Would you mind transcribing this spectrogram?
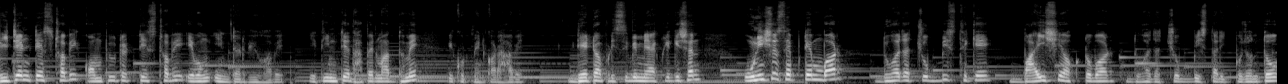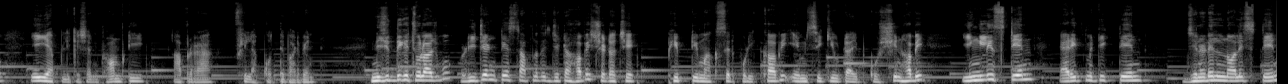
written test হবে কম্পিউটার টেস্ট হবে এবং ইন্টারভিউ হবে। এই তিনটে ধাপের মাধ্যমে রিক্রুটমেন্ট করা হবে। ডেট অফ রিসিভিং অ্যাপ্লিকেশন উনিশে সেপ্টেম্বর দু হাজার চব্বিশ থেকে বাইশে অক্টোবর দু হাজার চব্বিশ তারিখ পর্যন্ত এই অ্যাপ্লিকেশন ফর্মটি আপনারা ফিল আপ করতে পারবেন। নিজের দিকে চলে আসব। রিটেন টেস্ট আপনাদের যেটা হবে সেটা হচ্ছে ফিফটি মার্কসের পরীক্ষা হবে এমসিকিউ টাইপ কোশ্চিন হবে English ten arithmetic ten general knowledge ten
